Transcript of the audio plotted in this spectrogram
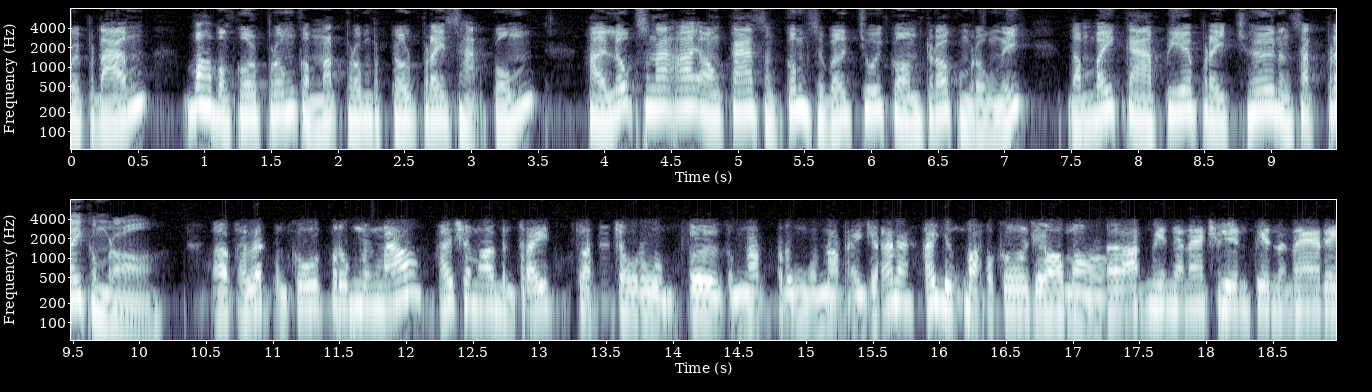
ដូចផ្ដើមបោះបង្គោលព្រំកំណត់ព្រំប្រទល់ព្រៃសហគមន៍ហើយលោកស្នើឲ្យអង្គការសង្គមស៊ីវិលជួយគាំទ្រគម្រោងនេះ ដើម្បីការពារព្រៃឈើនិងសត្វព្រៃកម្រផលិតបង្គោលព្រំនឹងមកហើយខ្ញុំឲ្យមន្ត្រីគាត់ចូលរួមធ្វើកំណត់ព្រំកំណត់អីចឹងណាហើយយើងបោះបង្គោលយកមកអត់មានអ្នកណាឈ្លានពានអ្នកណាទេ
